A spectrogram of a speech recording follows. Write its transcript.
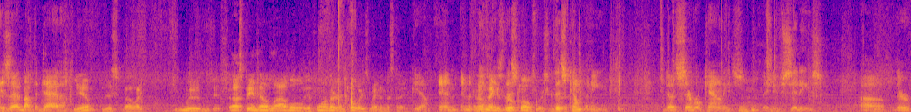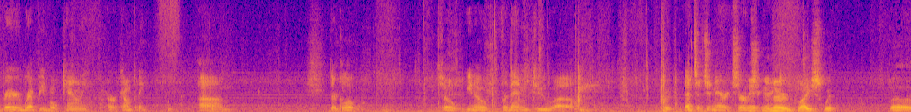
is that about the data? Yep, just about like, with us being held liable if one of their employees made a mistake. Yeah, and, and the And I thing think is, it's real this, close what she this said. company does several counties, Mhm. they do cities. Uh, they're a very reputable county or company. Um, they're global. So, you know, for them to, uh, that's a generic service And and agreement. they're in place with uh,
